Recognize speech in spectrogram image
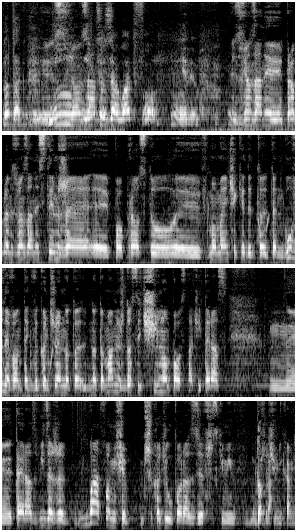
No tak, Yy, Mi związany- nieco za łatwo, nie wiem. związany, problem związany z tym, że y, po prostu y, w momencie, kiedy to, ten główny wątek wykończyłem, no to, no to mam już dosyć silną postać i teraz y, teraz widzę, że łatwo mi się przychodzi uporać ze wszystkimi Dobra. przeciwnikami.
